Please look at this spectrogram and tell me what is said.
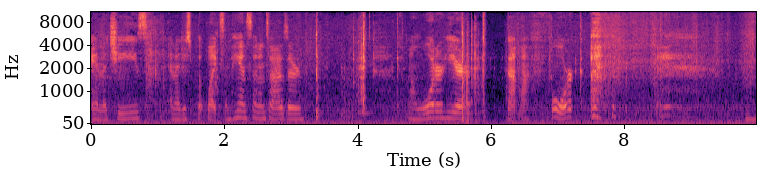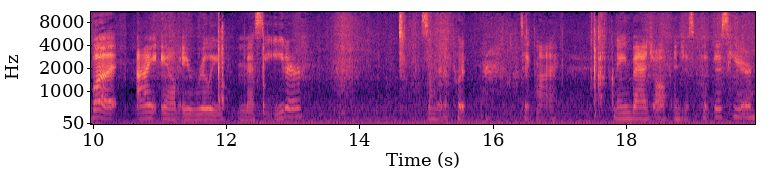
and the cheese and i just put like some hand sanitizer. Got my water here got my fork but i am a really messy eater so I'm gonna put, take my name badge off and just put this here.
